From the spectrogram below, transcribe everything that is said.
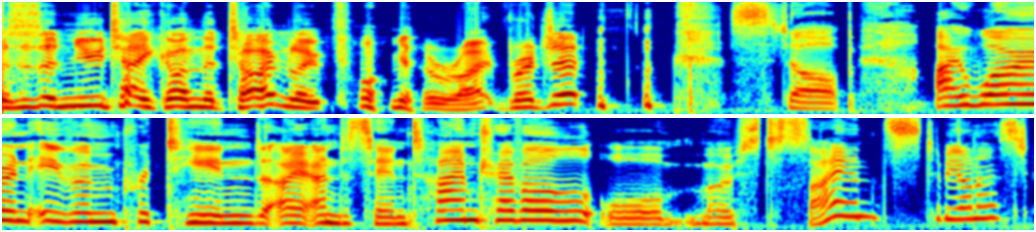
This is a new take on the time loop formula, right, Bridget? Stop. I won't even pretend I understand time travel or most science, to be honest.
